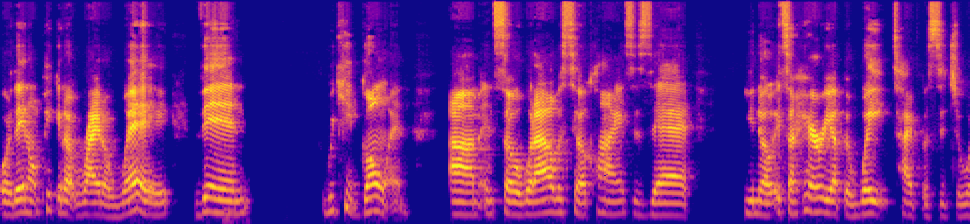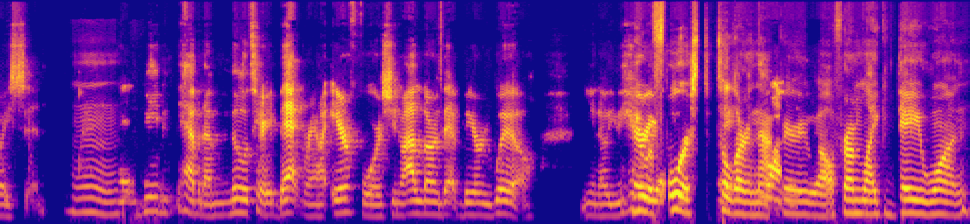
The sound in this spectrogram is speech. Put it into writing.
or they don't pick it up right away, then we keep going. Um, and so what I always tell clients is that, you know, it's a hurry up and wait type of situation. Mm. And me having a military background, Air Force, you know, I learned that very well. You know, you You were forced to learn that very well from like day one.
